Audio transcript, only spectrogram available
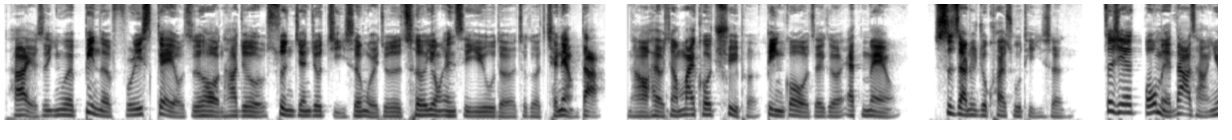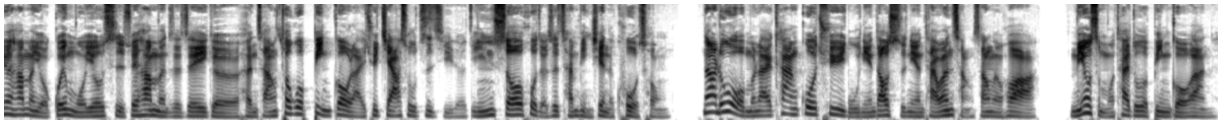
它也是因为并了 Freescale 之后，它就瞬间就跻身为就是车用 NCU 的这个前两大。然后还有像 Microchip 并购这个 Atmel，市占率就快速提升。这些欧美大厂，因为他们有规模优势，所以他们的这个很常透过并购来去加速自己的营收或者是产品线的扩充。那如果我们来看过去五年到十年台湾厂商的话，没有什么太多的并购案。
